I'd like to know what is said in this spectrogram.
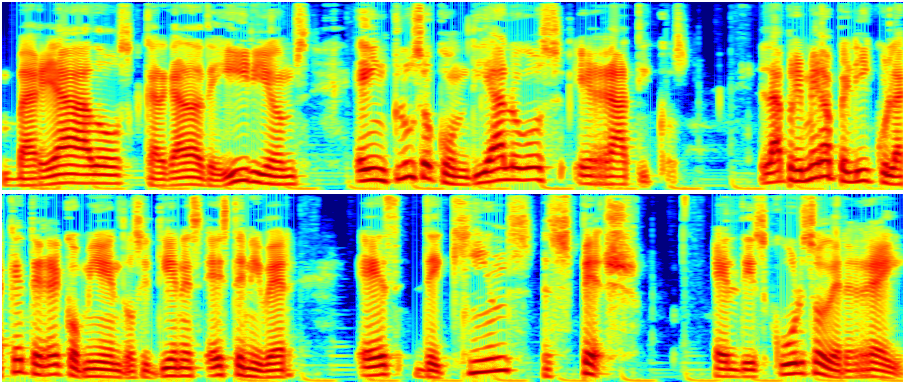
variados, cargadas de idioms e incluso con diálogos erráticos. La primera película que te recomiendo si tienes este nivel es The King's Speech, el discurso del rey.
